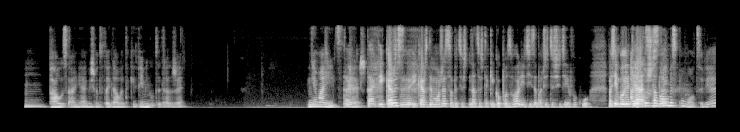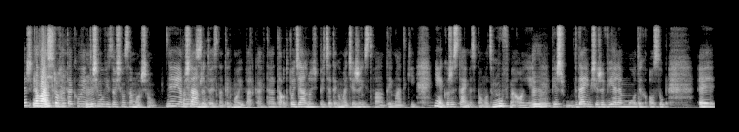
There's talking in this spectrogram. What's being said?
mm, pauza, nie? Jakbyśmy tutaj dały takie dwie minuty teraz, że nie ma nic, tak, wiesz. Tak, i każdy, jest... i każdy może sobie coś, na coś takiego pozwolić i zobaczyć, co się dzieje wokół. Właśnie, bo jak Ale ja korzystajmy z, tobą... z pomocy, wiesz? Ja no właśnie. trochę taką, jak to mm. się mówi, z Zosią Samoszą. Nie, ja myślałam, no że to jest na tych moich parkach, ta, ta odpowiedzialność bycia tego macierzyństwa, tej matki. Nie, korzystajmy z pomocy, mówmy o niej. Mhm. Wiesz, wydaje mi się, że wiele młodych osób y,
